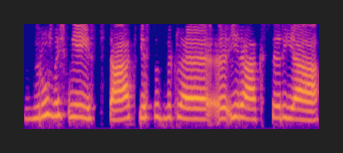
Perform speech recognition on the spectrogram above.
z różnych miejsc, tak? Jest to zwykle e, Irak, Syria,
